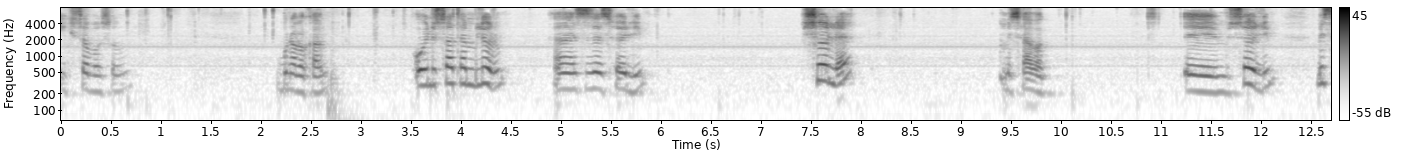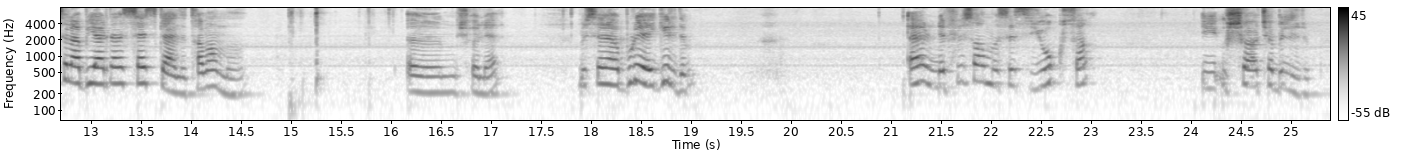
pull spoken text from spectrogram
X'e basalım. Buna bakalım. Oyunu zaten biliyorum. Hemen size söyleyeyim. Şöyle. Mesela bak. Ee, söyleyeyim. Mesela bir yerden ses geldi tamam mı? Ee, şöyle. Mesela buraya girdim. Eğer nefes alma sesi yoksa e, ışığı açabilirim.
